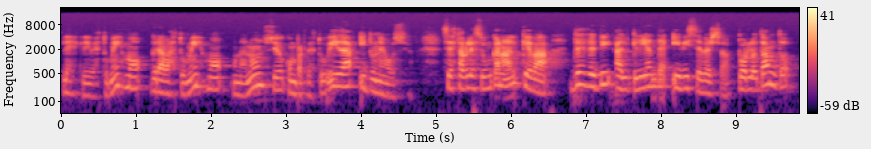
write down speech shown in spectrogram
Les escribes tú mismo, grabas tú mismo, un anuncio, compartes tu vida y tu negocio se establece un canal que va desde ti al cliente y viceversa. Por lo tanto,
